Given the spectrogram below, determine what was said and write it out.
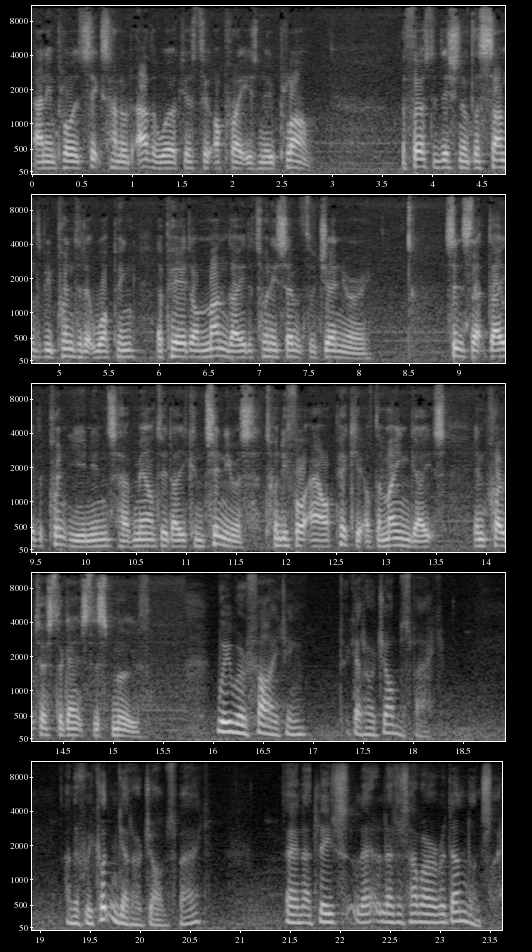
and employed 600 other workers to operate his new plant. The first edition of The Sun to be printed at Wapping appeared on Monday, the 27th of January. Since that day, the print unions have mounted a continuous 24-hour picket of the main gates in protest against this move. We were fighting to get our jobs back. And if we couldn't get our jobs back, then at least let, let us have our redundancy.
